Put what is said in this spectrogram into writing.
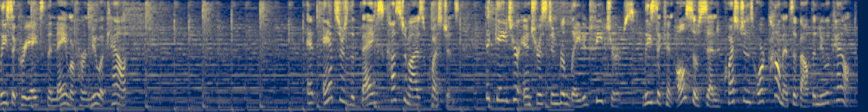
Lisa creates the name of her new account and answers the bank's customized questions that gauge her interest in related features. Lisa can also send questions or comments about the new account.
